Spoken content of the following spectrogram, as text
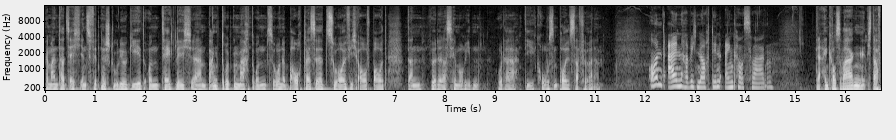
Wenn man tatsächlich ins Fitnessstudio geht und täglich äh, Bankdrücken macht und so eine Bauchpresse zu häufig aufbaut, dann würde das Hämorrhoiden oder die großen Polster fördern. Und einen habe ich noch, den Einkaufswagen. Der Einkaufswagen, ich darf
